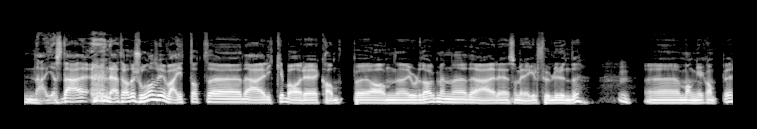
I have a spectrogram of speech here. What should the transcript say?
Nei, altså det er, det er tradisjon. Altså vi veit at eh, det er ikke bare kamp uh, annen juledag, men eh, det er eh, som regel full runde. Mm. Eh, mange kamper.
